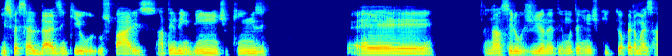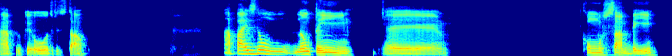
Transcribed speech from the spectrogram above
especialidades em que os pares atendem 20, 15. É, na cirurgia, né, tem muita gente que, que opera mais rápido que outros e tal. Rapaz, não, não tem é, como saber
